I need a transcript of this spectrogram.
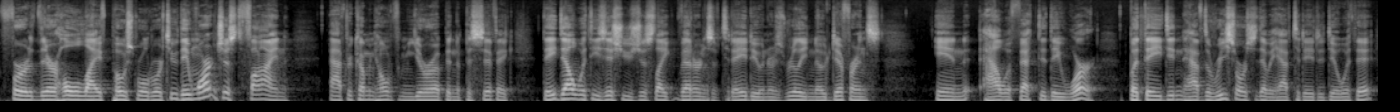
for their whole life post World War II. They weren't just fine after coming home from Europe and the Pacific. They dealt with these issues just like veterans of today do, and there's really no difference in how affected they were. But they didn't have the resources that we have today to deal with it.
